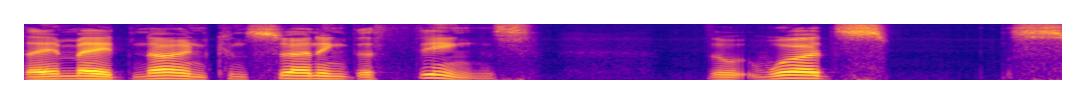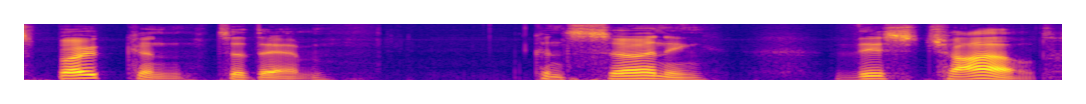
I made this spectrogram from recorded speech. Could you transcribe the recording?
they made known concerning the things, the words spoken to them concerning this child.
